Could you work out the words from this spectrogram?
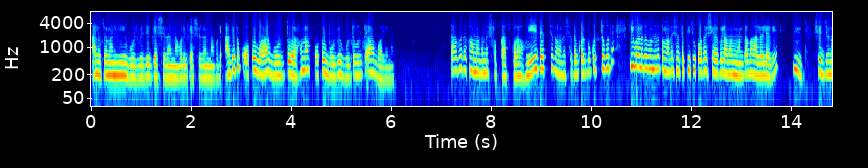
আলোচনা নিয়ে বলবে যে গ্যাসে রান্না করে গ্যাসে রান্না করে। আগে তো কতবার বলতো, এখন আর কত বলবে, বলতে বলতে আর বলে না। তারপর দেখো আমার কিন্তু সব কাজ করা হয়ে যাচ্ছে, তোমাদের সাথে গল্প করতে করতে। কী বলো তো বন্ধুরা, তোমাদের সাথে কিছু কথা শেয়ার করলে আমার মনটা ভালোই লাগে। হুম, সেজন্য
